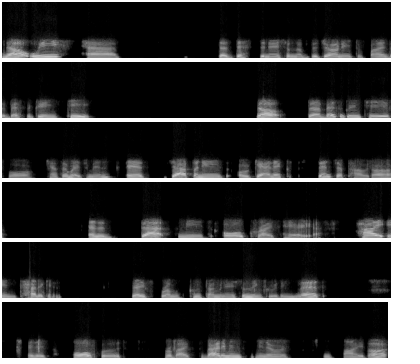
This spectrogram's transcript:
Now we have the destination of the journey to find the best green tea. So the best green tea for cancer regimen is Japanese organic sencha powder and that meets all criteria. High in catechins, safe from contamination, including lead. It is whole food, provides vitamins, minerals, and fiber,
